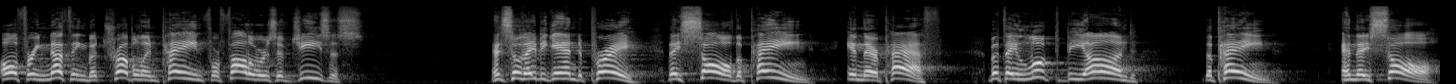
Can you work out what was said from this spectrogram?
offering nothing but trouble and pain for followers of Jesus. And so they began to pray. They saw the pain in their path, but they looked beyond the pain and they saw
